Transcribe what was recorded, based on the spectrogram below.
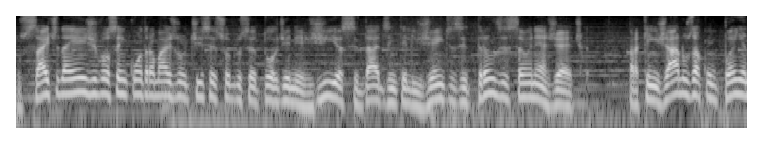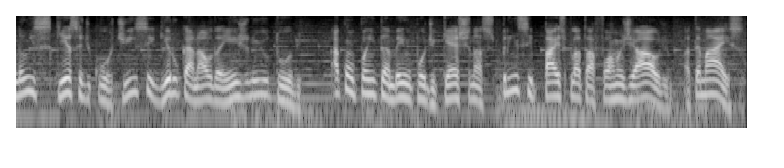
No site da Engie você encontra mais notícias sobre o setor de energia, cidades inteligentes e transição energética. Para quem já nos acompanha, não esqueça de curtir e seguir o canal da Engie no YouTube. Acompanhe também o podcast nas principais plataformas de áudio. Até mais!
